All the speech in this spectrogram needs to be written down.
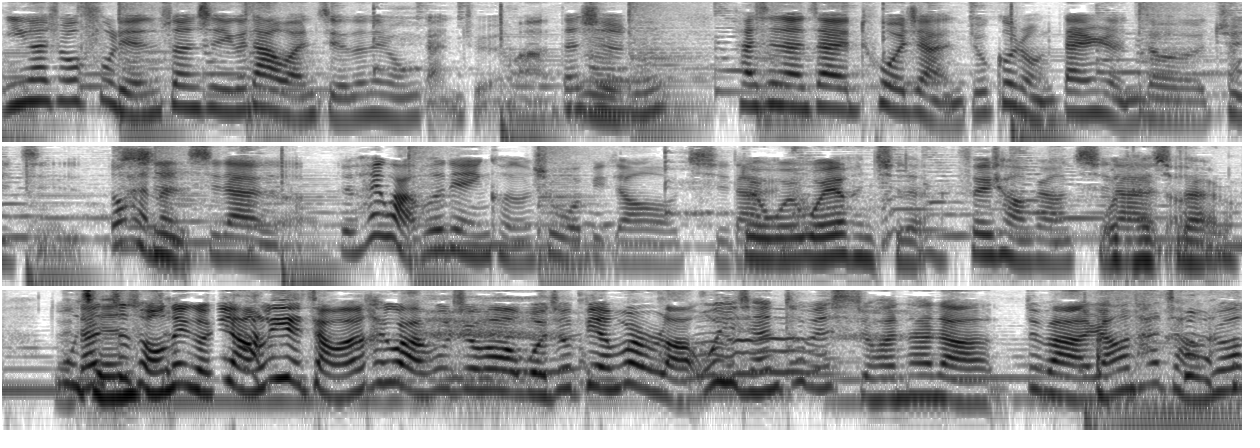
应该说复联算是一个大完结的那种感觉嘛，但是嗯他现在在拓展就各种单人的剧集，都还蛮期待的。对黑寡妇的电影可能是我比较期待的，对我我也很期待，非常非常期待的。太期待了。目前自从那个杨笠讲完黑寡妇之后，我就变味儿了。我以前特别喜欢她的，对吧？然后她讲说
